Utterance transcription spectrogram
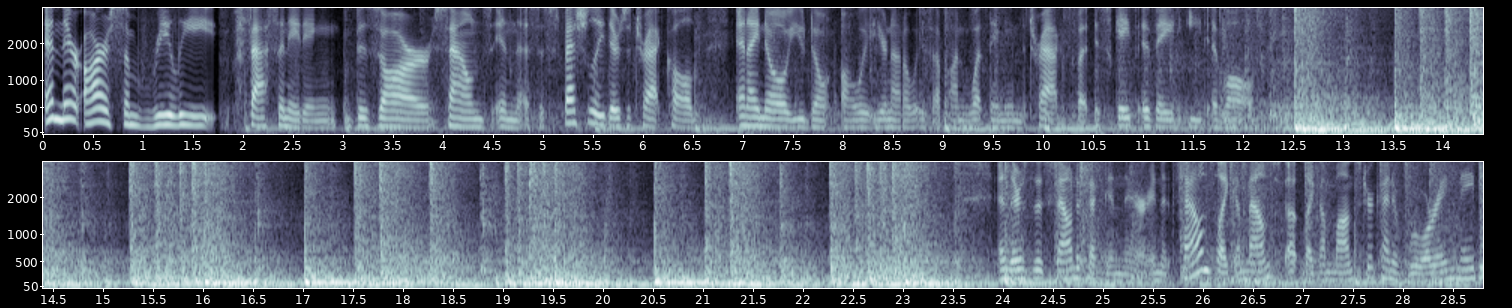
And there are some really fascinating, bizarre sounds in this. Especially there's a track called, and I know you don't always, you're not always up on what they name the tracks, but Escape, Evade, Eat, Evolve. There's this sound effect in there, and it sounds like a mount, uh, like a monster kind of roaring, maybe.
